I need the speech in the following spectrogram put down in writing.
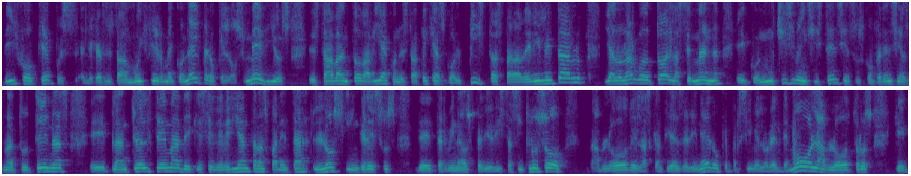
dijo que pues el ejército estaba muy firme con él, pero que los medios estaban todavía con estrategias golpistas para debilitarlo y a lo largo de toda la semana, eh, con muchísima insistencia en sus conferencias matutinas, eh, planteó el tema de que se deberían transparentar los ingresos de determinados periodistas. Incluso habló de las cantidades de dinero que percibe Loret de Mola, habló otros que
